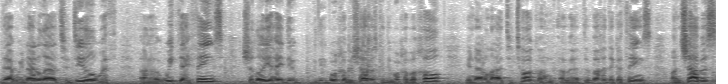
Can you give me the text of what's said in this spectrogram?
that we're not allowed to deal with uh, weekday things. You're not allowed to talk on, about the vachadika things on Shabbos,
